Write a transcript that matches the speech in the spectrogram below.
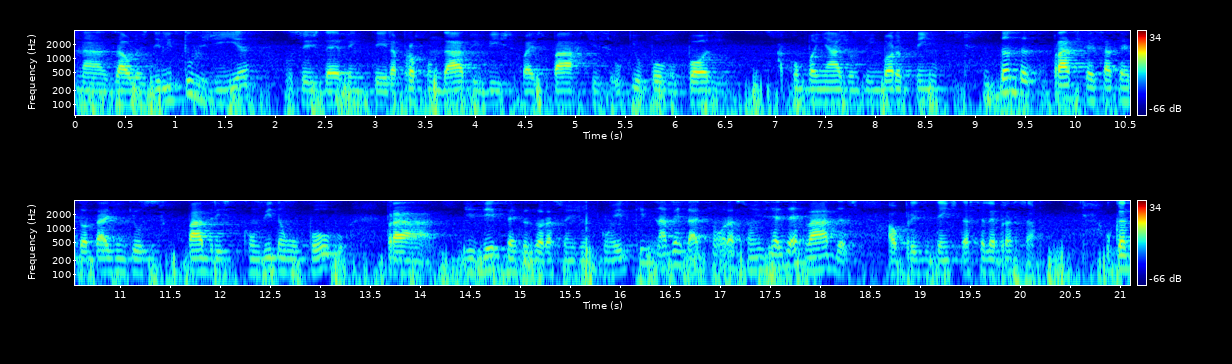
nas aulas de liturgia vocês devem ter aprofundado e visto quais partes, o que o povo pode acompanhar junto, embora tenham tantas práticas sacerdotais em que os padres convidam o povo para dizer certas orações junto com ele, que na verdade são orações reservadas ao presidente da celebração. O, can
